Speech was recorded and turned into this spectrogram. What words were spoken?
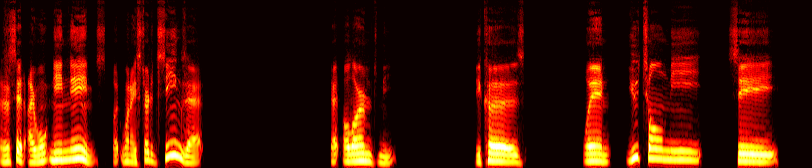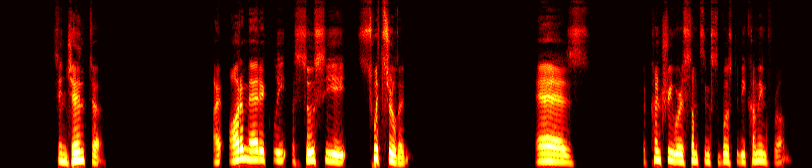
as I said, I won't name names, but when I started seeing that, that alarmed me. Because when you tell me, say, Syngenta, I automatically associate Switzerland as the country where something's supposed to be coming from.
